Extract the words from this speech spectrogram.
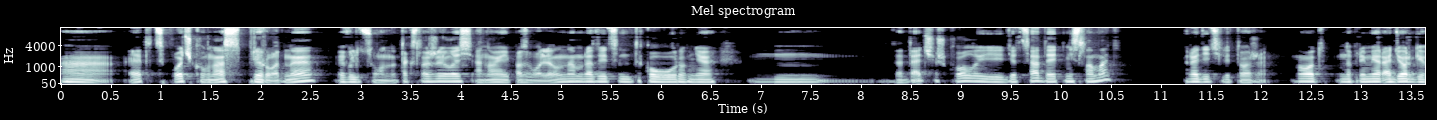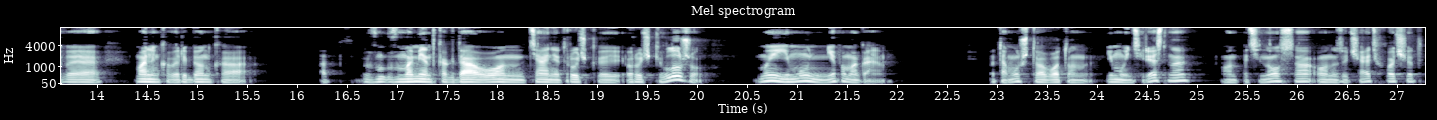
а, эта цепочка у нас природная, эволюционно так сложилась, она и позволила нам развиться до такого уровня. Задача школы и детсада — это не сломать, родители тоже. Ну вот, например, одергивая маленького ребенка от, в, в момент, когда он тянет ручкой, ручки в лужу, мы ему не помогаем. Потому что вот он, ему интересно, он потянулся, он изучать хочет,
